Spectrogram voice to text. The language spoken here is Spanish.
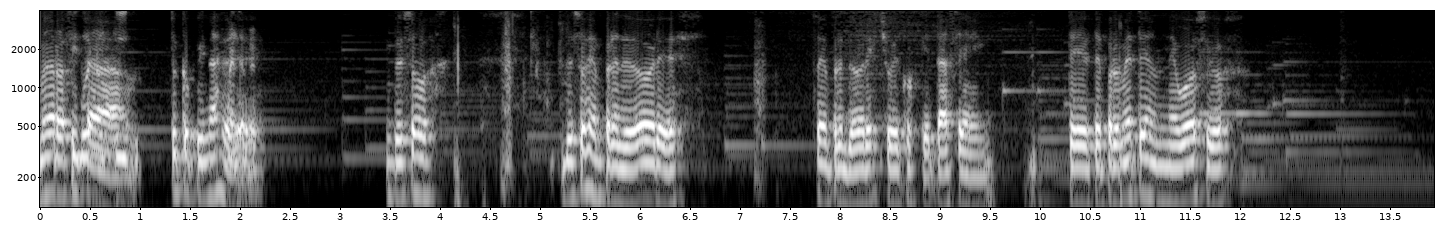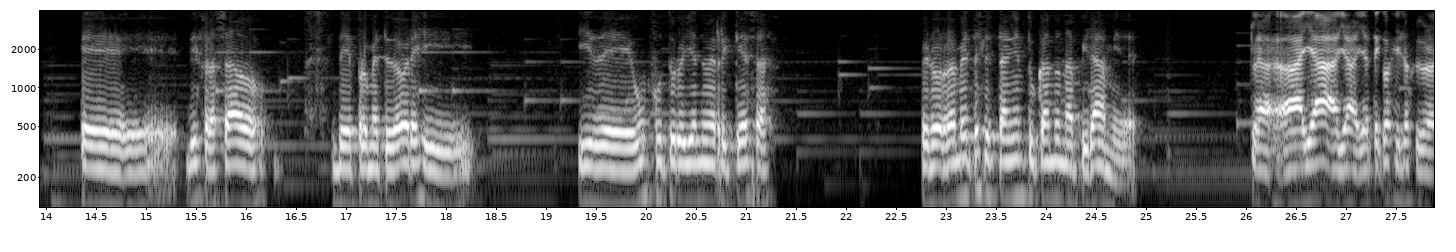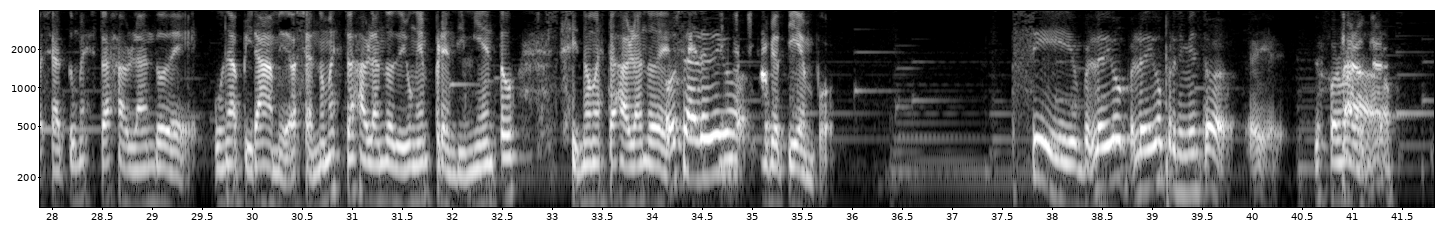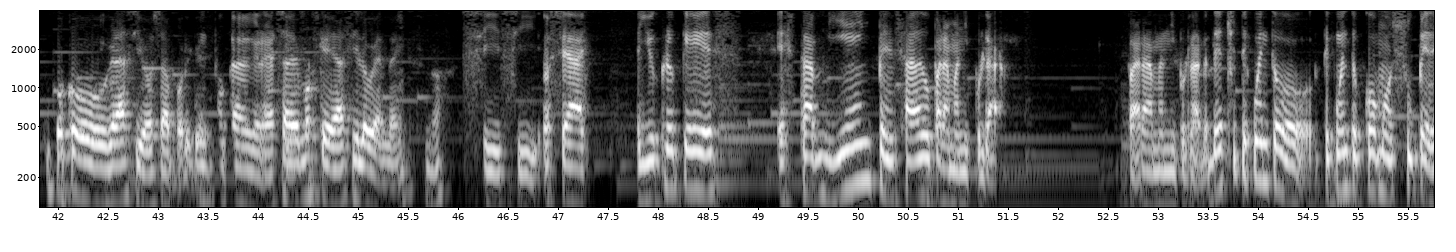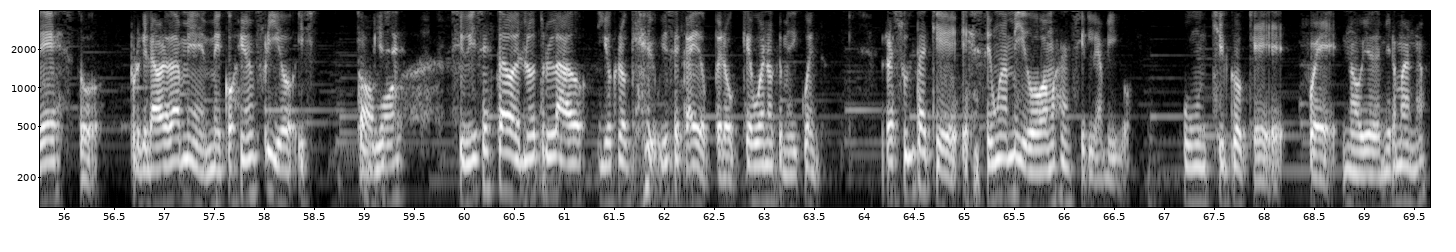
Bueno, Rafita, ¿tú qué opinas de, de esos de esos emprendedores, esos emprendedores chuecos que te hacen, te, prometen negocios eh, disfrazados de prometedores y, y de un futuro lleno de riquezas, pero realmente se están entucando una pirámide. Claro, ah, ya, ya, ya te cogí los figuras. O sea, tú me estás hablando de una pirámide. O sea, no me estás hablando de un emprendimiento, sino me estás hablando de o sea, le digo, propio tiempo. Sí, le digo, le digo emprendimiento eh, de forma un poco graciosa, porque sabemos que así lo venden, ¿no? Sí, sí. O sea, yo creo que es está bien pensado para manipular para manipular. De hecho, te cuento, te cuento cómo supe de esto, porque la verdad me, cogió en frío y si hubiese, si hubiese, estado del otro lado, yo creo que hubiese caído, pero qué bueno que me di cuenta. Resulta que este, un amigo, vamos a decirle amigo, un chico que fue novio de mi hermana.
